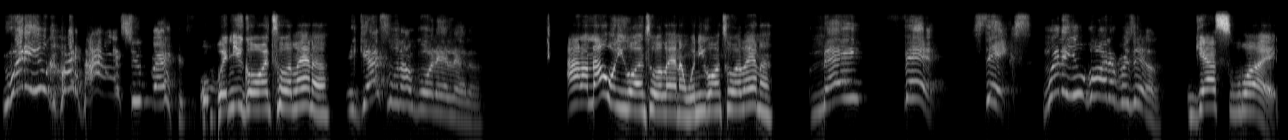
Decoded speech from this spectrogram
When are you going? I asked you first. When you going to Atlanta? And guess when I'm going to Atlanta? I don't know when you going to Atlanta. When you going to Atlanta? May 5th, 6th. When are you going to Brazil? Guess what?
